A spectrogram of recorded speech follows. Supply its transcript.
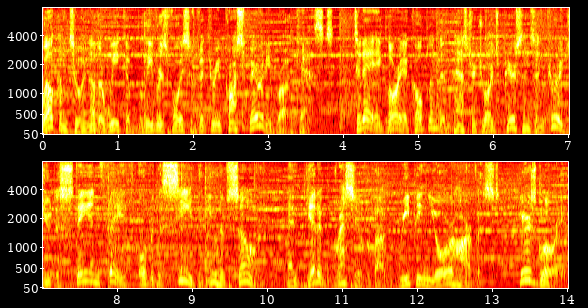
Welcome to another week of Believer's Voice of Victory Prosperity broadcasts. Today, Gloria Copeland and Pastor George Pearsons encourage you to stay in faith over the seed that you have sown and get aggressive about reaping your harvest. Here's Gloria.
